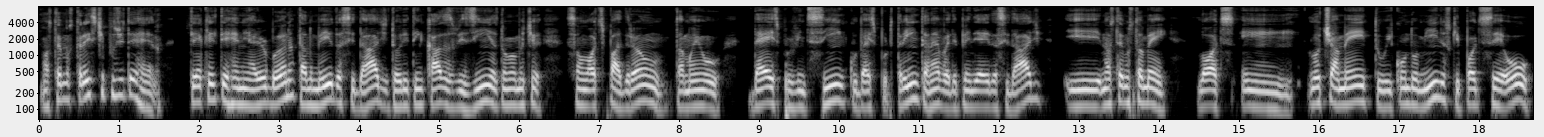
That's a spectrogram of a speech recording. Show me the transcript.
Nós temos três tipos de terreno. Tem aquele terreno em área urbana, está no meio da cidade, então ele tem casas vizinhas, normalmente são lotes padrão, tamanho 10 por 25, 10 por 30, né? Vai depender aí da cidade. E nós temos também lotes em loteamento e condomínios, que pode ser ou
